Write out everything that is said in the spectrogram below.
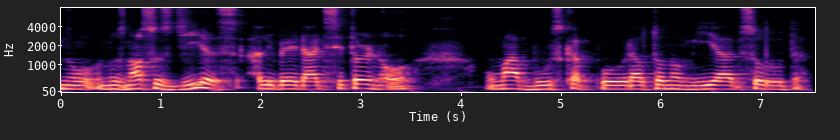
no, nos nossos dias a liberdade se tornou uma busca por autonomia absoluta.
